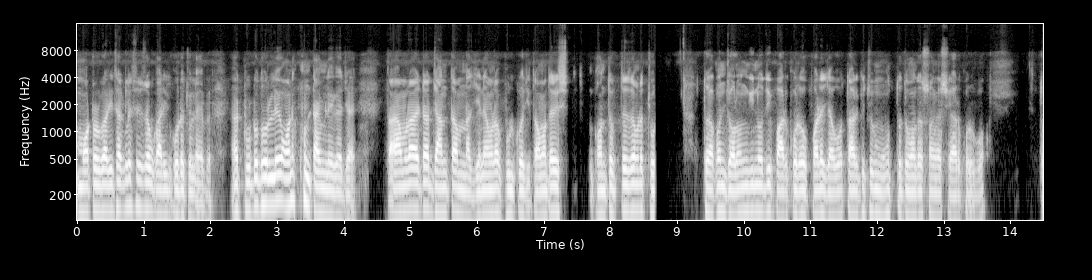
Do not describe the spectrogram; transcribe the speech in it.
মোটর গাড়ি থাকলে সেসব গাড়ি করে চলে যাবে। আর টোটো ধরলে অনেকক্ষণ টাইম লেগে যায়। তাই আমরা এটা জানতাম না, জেনে আমরা ভুল করেছি। তো আমাদের গন্তব্যে আমরা তো এখন জলঙ্গি নদী পার করে ওপারে যাব, তার কিছু মুহূর্ত তোমাদের সঙ্গে শেয়ার করব। তো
